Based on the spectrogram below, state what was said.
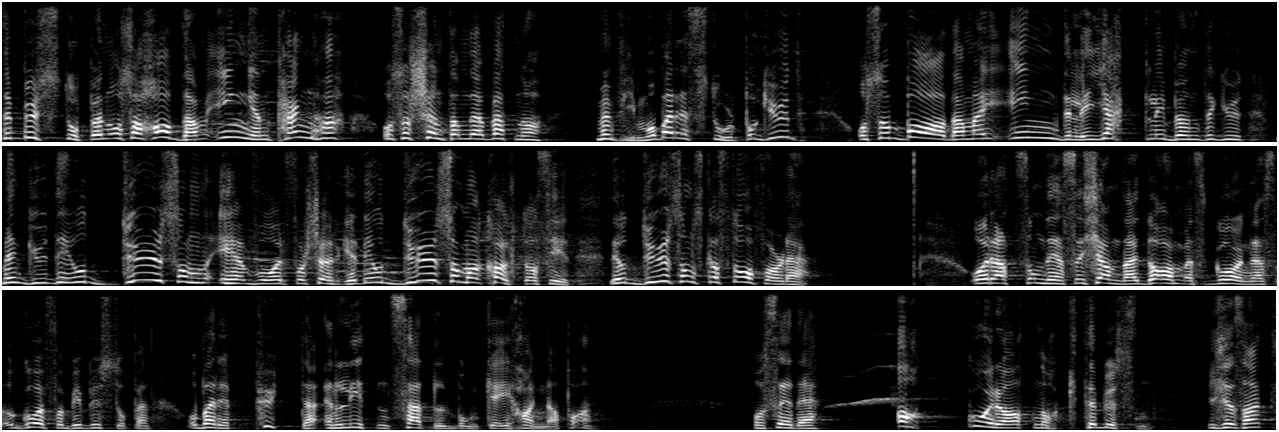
til busstoppen, og så hadde de ingen penger. Og så skjønte de det. vet du, Men vi må bare stole på Gud. Og så ba de ei inderlig, hjertelig bønn til Gud. Men Gud, det er jo du som er vår forsørger. Det er jo du som har kalt oss hit. Det er jo du som skal stå for det. Og rett som det så kommer det ei dame gående og går forbi busstoppen og bare putter en liten seddelbunke i handa på ham. Og så er det akkurat nok til bussen. Ikke sant?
